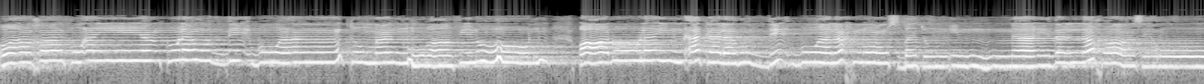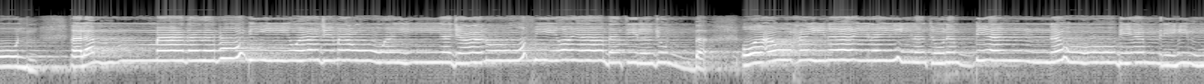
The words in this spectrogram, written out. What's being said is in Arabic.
وأخاف أن يأكله الذئب وأنتم عنه غافلون. قالوا لئن أكله الذئب ونحن عصبة إنا إذا لخاسرون. فلما ذهبوا به وأجمعوا أن يجعلوه في غيابة الجب وأوحينا إليه لتنبئنهم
